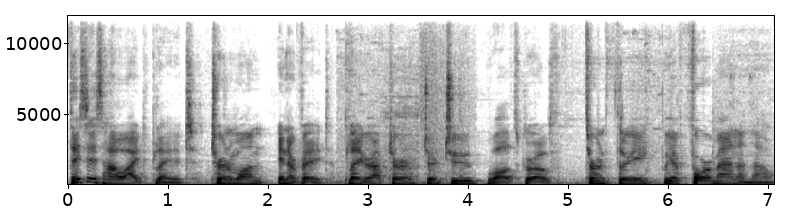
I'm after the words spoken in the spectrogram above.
This is how I'd play it. Turn 1, Innervate, play Raptor. Turn 2, Wild Growth. Turn 3, we have 4 mana now,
